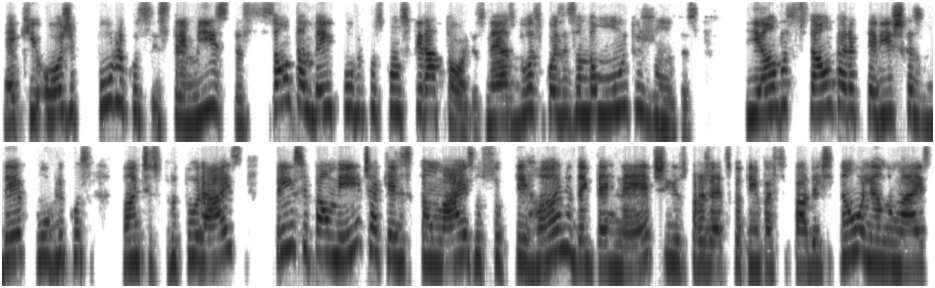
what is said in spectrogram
é que hoje públicos extremistas são também públicos conspiratórios, né? As duas coisas andam muito juntas. E ambos são características de públicos antiestruturais principalmente aqueles que estão mais no subterrâneo da internet, e os projetos que eu tenho participado, eles estão olhando mais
